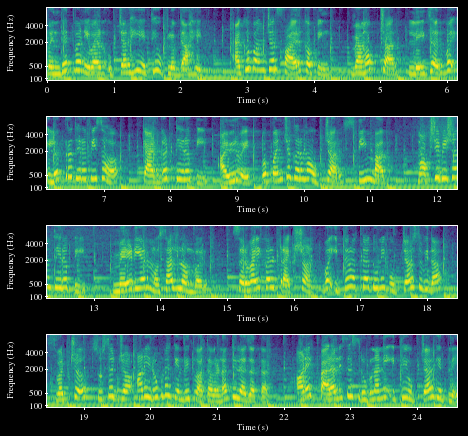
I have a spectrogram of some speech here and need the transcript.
वंध्यत्व निवारण उपचारही येथे उपलब्ध आहेत. ॲक्युपंक्चर फायर कपिंग व्यामोपचार लेझर व इलेक्ट्रोथेरपीसह कॅटगट थेरपी आयुर्वेद व पंचकर्म उपचार steam bath moxibustion therapy meridian massage lumbar cervical traction व इतर अत्याधुनिक उपचार सुविधा स्वच्छ सुसज्ज आणि रुग्ण केंद्रित वातावरणात दिल्या जातात. अनेक पॅरालिसिस रुग्णांनी इथे उपचार घेतले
